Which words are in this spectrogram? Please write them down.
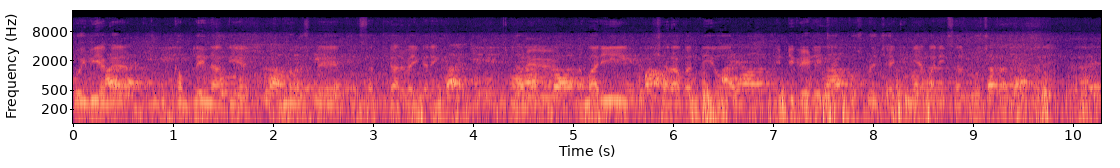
कोई भी अगर कंप्लेन आती है तो हम लोग उस पर सख्त कार्रवाई करेंगे। और हमारी शराबबंदी और इंटीग्रेटेड पोस्ट चेकिंग हमारी सर्वोच्च प्राथमिकता है।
